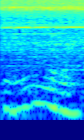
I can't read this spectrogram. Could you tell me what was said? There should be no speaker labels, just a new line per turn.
Sim,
